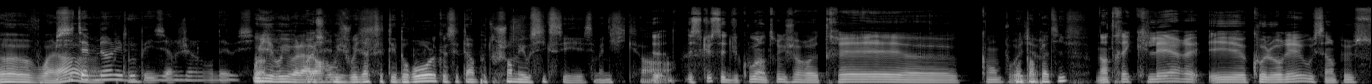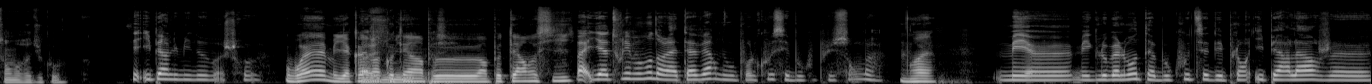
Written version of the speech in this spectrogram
Euh, voilà. si t'aimes bien les beaux paysages irlandais aussi. Oui, oui, voilà. Ouais, Alors, oui, je voulais dire que c'était drôle, que c'était un peu touchant, mais aussi que c'est c'est magnifique. Enfin, Euh, Est-ce que c'est du coup un truc genre très. euh, comment on pourrait dire contemplatif. Non, très clair et coloré ou c'est un peu sombre du coup? C'est hyper lumineux, moi, je trouve. Ouais, mais il y a quand même Ouais, un côté un peu, un peu terne aussi. Bah, il y a tous les moments dans la taverne où, pour le coup, c'est beaucoup plus sombre. Ouais. Mais, euh, mais globalement, t'as beaucoup tu sais, des plans hyper larges euh,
